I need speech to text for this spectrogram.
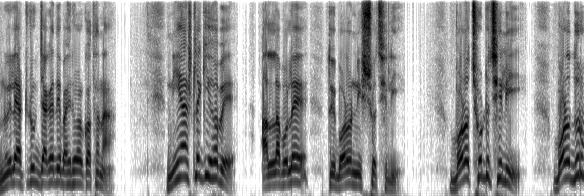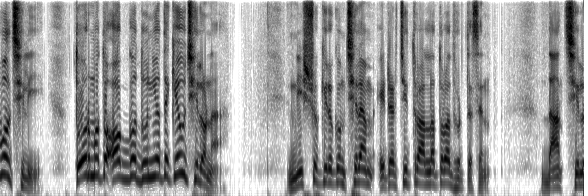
নইলে এতটুক জায়গা দিয়ে বাহির হওয়ার কথা না। নিয়ে আসলে কি হবে? আল্লাহ বলে, তুই বড় নিঃস্ব ছিলি। বড় ছোট ছিলি, বড় দুর্বল ছিলি, তোর মতো অজ্ঞ দুনিয়াতে কেউ ছিল না। নিঃস্ব কীরকম ছিলাম, এটার চিত্র আল্লাহ তোলা ধরতেছেন। দাঁত ছিল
